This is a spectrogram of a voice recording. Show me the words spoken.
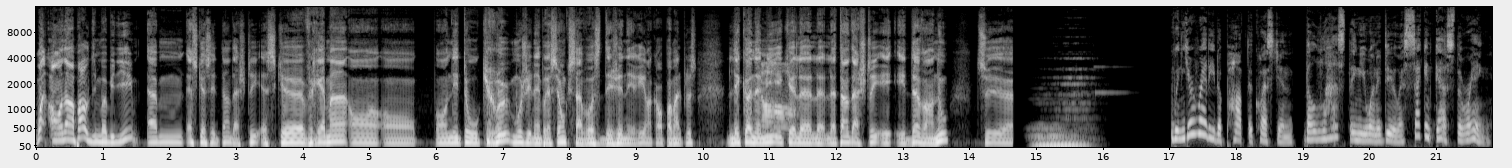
Ouais, on en parle d'immobilier. Euh, Est-ce que c'est le temps d'acheter? Est-ce que vraiment on, on, on est au creux? Moi, j'ai l'impression que ça va se dégénérer encore pas mal plus l'économie et que le, le- le temps d'acheter est, est devant nous. Tu, euh, When you're ready to pop the question, the last thing you want to do is second guess the ring.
